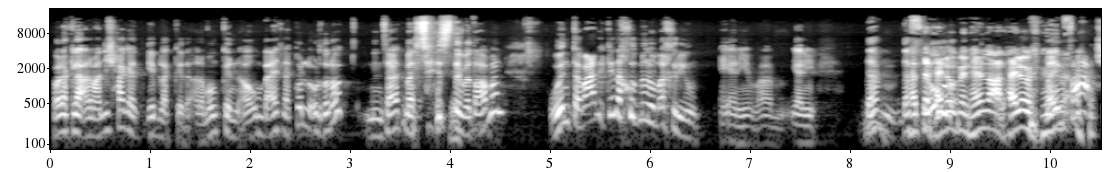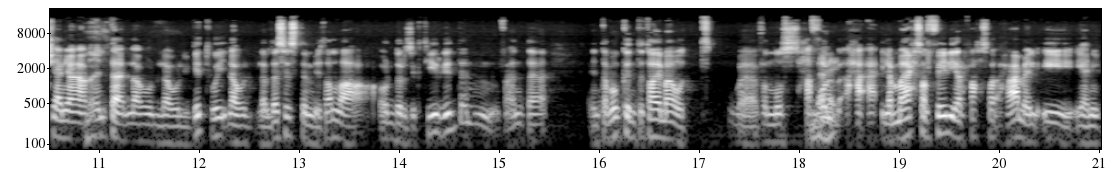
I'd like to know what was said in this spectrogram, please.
يقول لك لا أنا ما عنديش حاجة تجيب لك كده. أنا ممكن أقوم باعت لك كل الأوردرات من ساعة ما ال system اتعمل. وأنت بعد كده خد منهم آخر يوم. يعني يعني ده ده هات flow. الحلو من هنا على الحلو من ما هنا. ينفعش. يعني أنت لو لو ال gateway لو لو ده system بيطلع orders كتير جدا فأنت انت ممكن ت time out في النص. هفول ح- لما يحصل failure هحصل هعمل إيه؟ يعني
